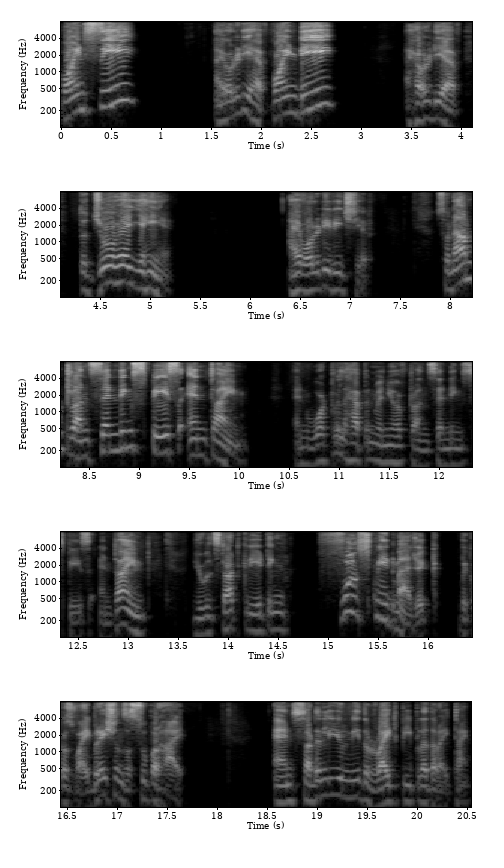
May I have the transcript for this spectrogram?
Point C, I already have. Point D, I already have. So जो है यही है. I have already reached here. So now I'm transcending space and time. And what will happen when you have transcending space and time? You will start creating full speed magic because vibrations are super high. And suddenly you'll meet the right people at the right time.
